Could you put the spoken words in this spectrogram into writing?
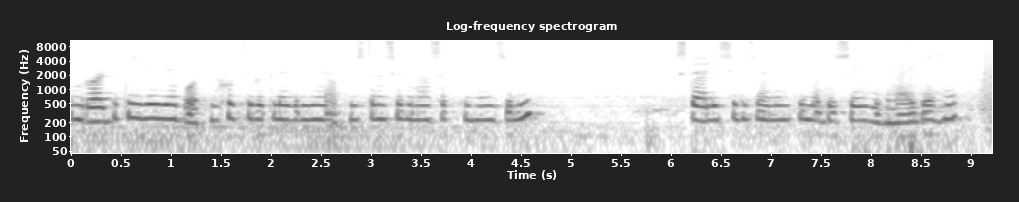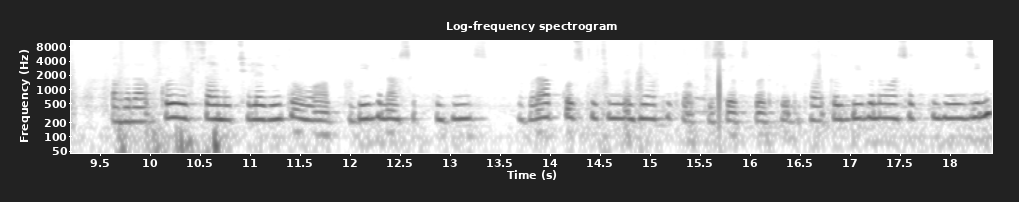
एम्ब्रॉयडरी की गई है, बहुत ही खूबसूरत लग रही है। आप इस तरह से बना सकती हैं इजीली। स्टाइलिश डिज़ाइनिंग की मदद से ये बनाए गए हैं। अगर आपको ये डिज़ाइन अच्छे लगे तो आप भी बना सकती हैं। अगर आपको स्टिचिंग नहीं आती तो आप किसी एक्सपर्ट को दिखाकर भी बनवा सकती हैं इजीली।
